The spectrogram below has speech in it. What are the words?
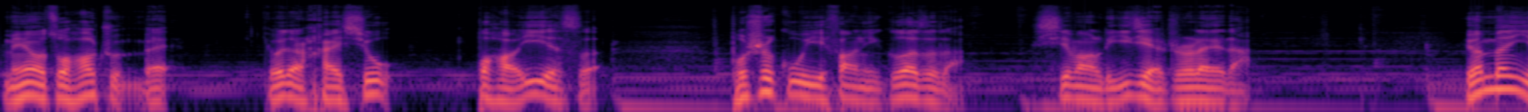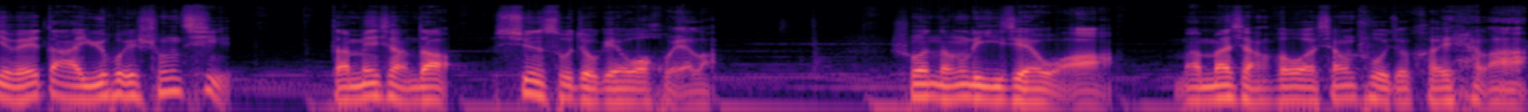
没有做好准备，有点害羞，不好意思，不是故意放你鸽子的，希望理解之类的。原本以为大鱼会生气，但没想到迅速就给我回了，说能理解我，慢慢想和我相处就可以了。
